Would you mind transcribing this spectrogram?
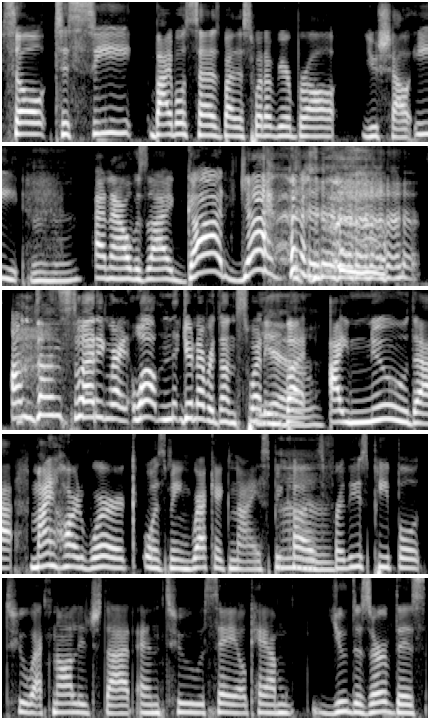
So to see, Bible says, by the sweat of your brow you shall eat. And I was like, God, yeah. I'm done sweating right. Well, n- you're never done sweating, Yeah. but I knew that my hard work was being recognized because Mm. for these people to acknowledge that and to say, okay, I'm you deserve this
